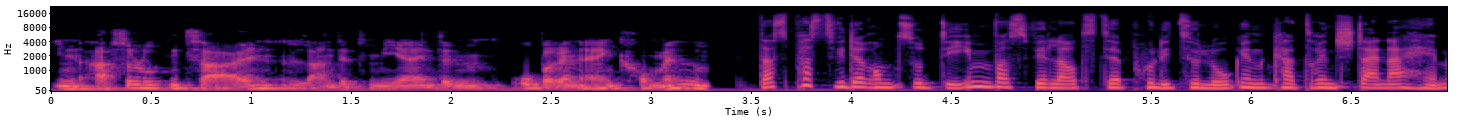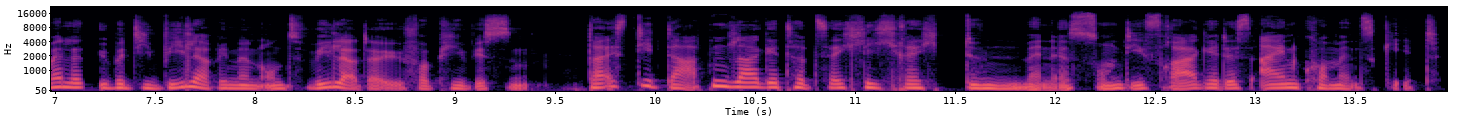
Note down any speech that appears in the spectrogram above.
In absoluten Zahlen landet mehr in den oberen Einkommen. Das passt wiederum zu dem, was wir laut der Politologin Katrin Steiner-Hemmele über die Wählerinnen und Wähler der ÖVP wissen. Da ist die Datenlage tatsächlich recht dünn, wenn es um die Frage des Einkommens geht.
